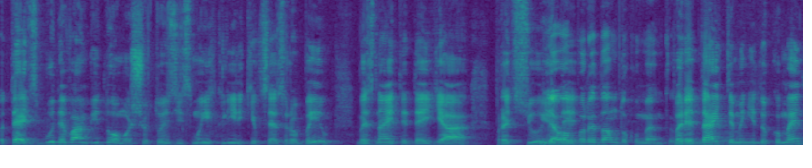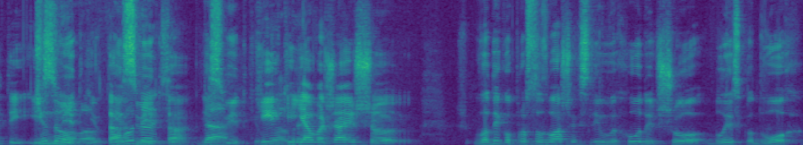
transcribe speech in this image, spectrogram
отець буде вам відомо, що хтось із моїх кліриків це зробив, ви знаєте, де я працюю. Я де... вам передам документи. Передайте мені документи і Чудово. свідків. Так, І свідків. так. І свідків. Тільки Добре. я вважаю, що Владико, просто з ваших слів виходить, що близько двох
